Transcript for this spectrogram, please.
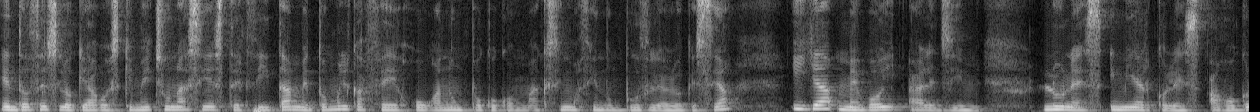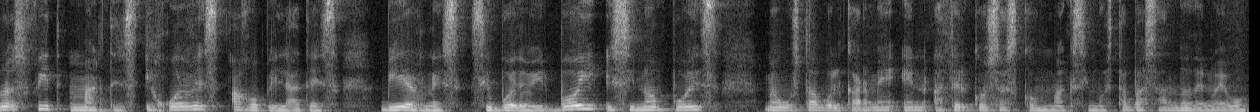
Entonces lo que hago es que me echo una siestecita, me tomo el café jugando un poco con Máximo, haciendo un puzzle o lo que sea, y ya me voy al gym. Lunes y miércoles hago CrossFit, martes y jueves hago pilates. Viernes, si puedo ir, voy y si no, pues me gusta volcarme en hacer cosas con Máximo. Está pasando de nuevo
